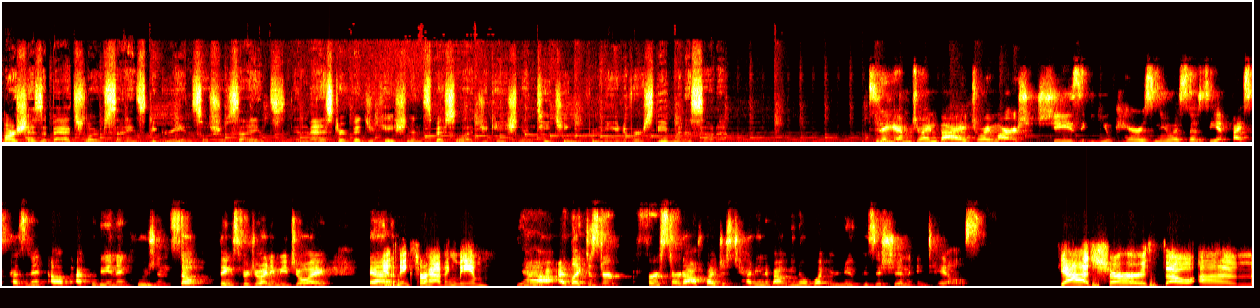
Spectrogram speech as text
Marsh has a Bachelor of Science degree in Social Science and Master of Education in Special Education and Teaching from the University of Minnesota. Today I'm joined by Joy Marsh. She's UCARE's new Associate Vice President of Equity and Inclusion. So thanks for joining me, Joy. And yeah, thanks for having me. Yeah, I'd like to start first start off by just chatting about, you know, what your new position entails. Yeah, sure. So um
